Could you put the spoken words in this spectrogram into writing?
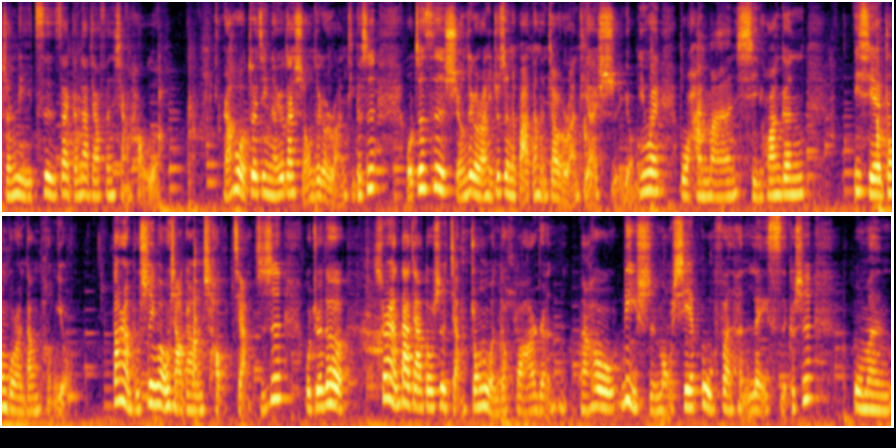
整理一次，再跟大家分享好了。然后我最近呢又在使用这个软体，可是我这次使用这个软体就真的把它当成交友软体来使用，因为我还蛮喜欢跟。一些中国人当朋友，当然不是因为我想要跟他们吵架，只是我觉得虽然大家都是讲中文的华人，然后历史某些部分很类似，可是我们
